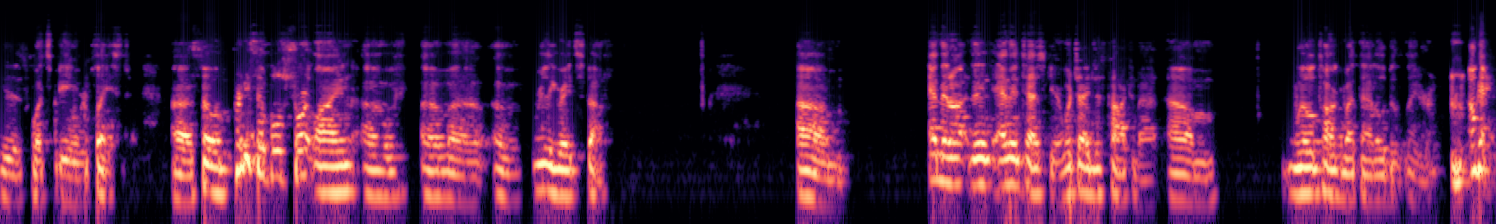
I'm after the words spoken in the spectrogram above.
is what's being replaced. Uh, so a pretty simple, short line of of, uh, of really great stuff. Um, and then, uh, then and then test gear, which I just talked about. Um, we'll talk about that a little bit later. okay,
